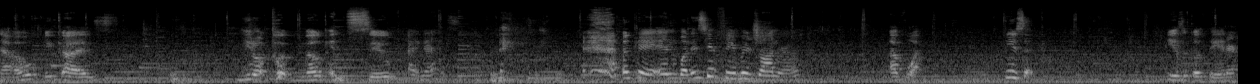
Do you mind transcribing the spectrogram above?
No, because you don't put milk in soup. I guess. Okay, and what is your favorite genre? Of what? Music. Musical theater.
